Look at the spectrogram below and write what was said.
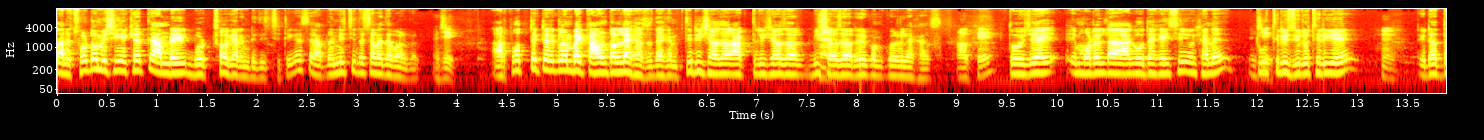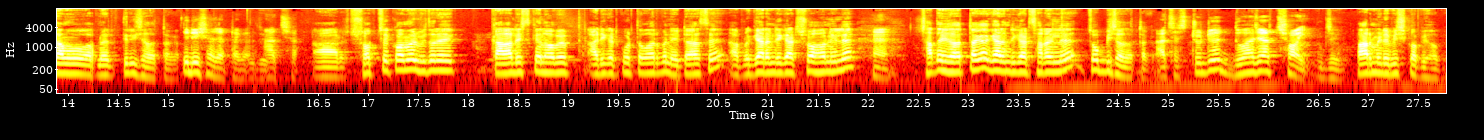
মানে ছোট মেশিনের ক্ষেত্রে আমরা এই বোর্ড সহ গ্যারান্টি দিচ্ছি ঠিক আছে? আপনি নিশ্চিন্তে চালাতে পারবেন। জি। আর প্রত্যেকটা দেখলাম ভাই কাউন্টার লেখা আছে দেখেন তিরিশ হাজার আটত্রিশ হাজার বিশ হ্যাঁ। হাজার এরকম করে লেখা আছে। ওকে তো ওই যে এই মডেলটা আগেও দেখাইছি ওইখানে two three zero three A এটার দামও আপনার তিরিশ হাজার টাকা। তিরিশ হাজার টাকা আচ্ছা। আর সবচেয়ে কমের ভিতরে কালার স্ক্যান হবে আইডি কার্ড করতে পারবেন এটা আছে। আপনার গ্যারান্টি কার্ড সহ নিলে হ্যাঁ। সাতাইশ হাজার টাকা গ্যারান্টি কার্ড ছাড়া নিলে চব্বিশ হাজার টাকা। আচ্ছা স্টুডিও দু হাজার ছয়। জি পার মিনিটে বিশ কপি হবে।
